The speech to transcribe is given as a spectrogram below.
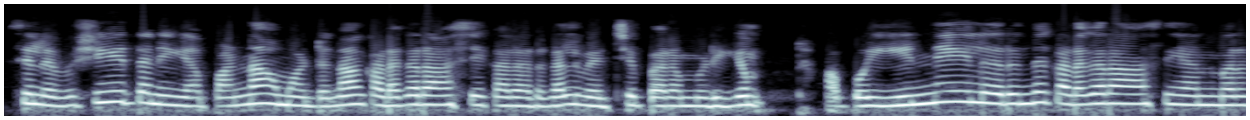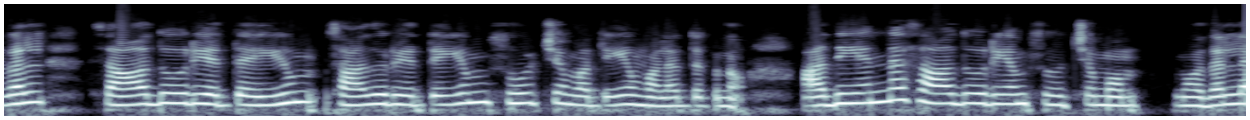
சில விஷயத்த நீங்க பண்ணா மட்டும்தான் கடகராசிக்காரர்கள் வெற்றி பெற முடியும். அப்போ இன்னையிலிருந்து கடகராசி அன்பர்கள் சாதுரியத்தையும் சாதுரியத்தையும் சூட்சமத்தையும் வளர்த்துக்கணும். அது என்ன சாதுரியம் சூட்சமம்? முதல்ல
